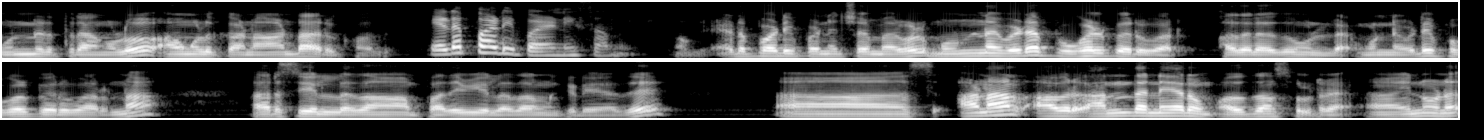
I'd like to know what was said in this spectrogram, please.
முன்னிறுத்துறாங்களோ அவங்களுக்கான ஆண்டாக இருக்கும் அது. எடப்பாடி பழனிசாமி. ஓகே எடப்பாடி பழனிசாமி அவர்கள் முன்னை விட புகழ் பெறுவார். அதில் எதுவும் இல்லை. முன்னை விட புகழ் பெறுவார்னா அரசியலில் தான் பதவியில் தான் கிடையாது. ஆனால் அவர் அந்த நேரம் அதுதான் சொல்கிறேன் இன்னொன்று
